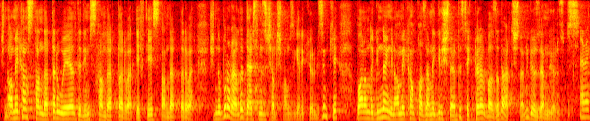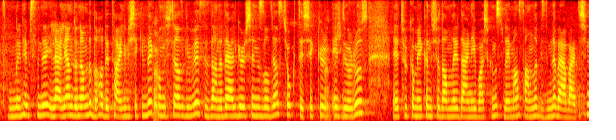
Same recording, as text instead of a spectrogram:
Şimdi Amerikan standartları UEL dediğimiz standartlar var. FDA standartları var. Şimdi buralarda dersimizi çalışmamız gerekiyor bizim ki bu anlamda günden güne Amerikan pazarına girişlerde sektörel bazda da artışlarını gözlemliyoruz biz. Evet, bunların hepsini ilerleyen dönemde daha detaylı bir şekilde Tabii. konuşacağız gibi. Sizden de değerli görüşlerinizi alacağız. Çok teşekkür, Ben teşekkür ediyoruz. Ee, Türk Amerikan İş Adamları Derneği Başkanı Süleyman Sanlı bizimle beraberdi. Şimdi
